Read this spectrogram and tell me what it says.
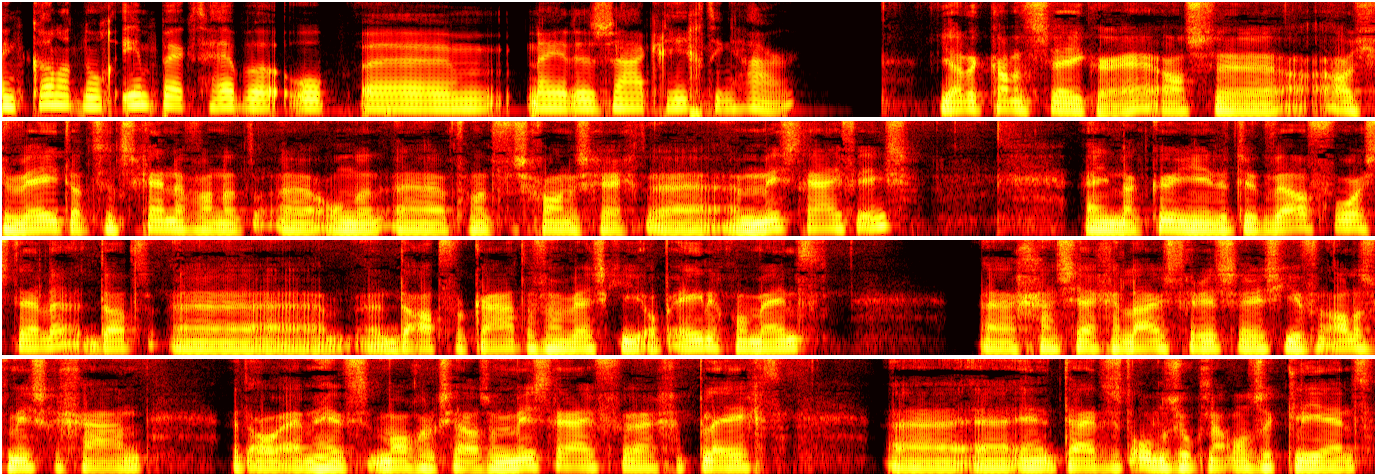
En kan het nog impact hebben op uh, nou ja, de zaak richting haar? Ja, dat kan het zeker. Hè. Als, uh, als je weet dat het schenden van het, uh, onder, uh, van het verschoningsrecht een misdrijf is. En dan kun je je natuurlijk wel voorstellen dat de advocaten van Wesky op enig moment gaan zeggen: luister eens, er is hier van alles misgegaan. Het OM heeft mogelijk zelfs een misdrijf gepleegd tijdens het onderzoek naar onze cliënt.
